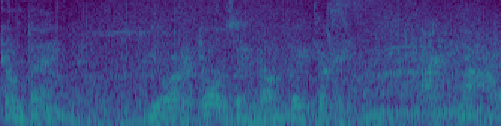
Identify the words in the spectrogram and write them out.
Contained. You are closing on victory. Act now.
